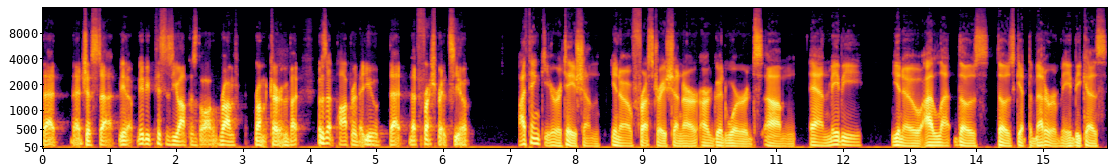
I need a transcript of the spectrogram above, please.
that that just uh, you know maybe pisses you off is the wrong wrong term, but what is that Popper that you that that frustrates you? I think irritation, you know, frustration are are good words, um, and maybe you know I let those those get the better of me because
